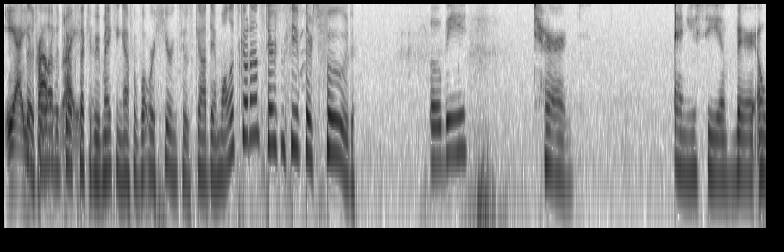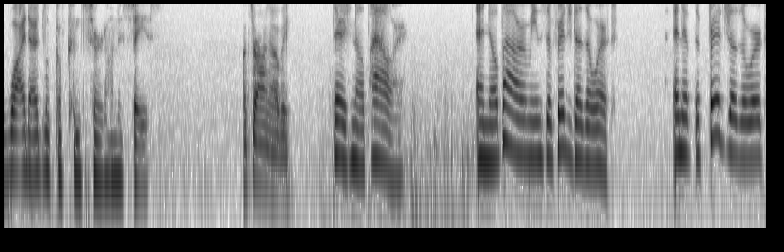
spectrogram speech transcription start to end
yeah, you're There's a lot of right. jokes I could be making off of what we're hearing through this goddamn wall. Let's go downstairs and see if there's food. Obi turns, and you see a very a wide-eyed look of concern on his face. What's wrong, Obi? There's no power. And no power means the fridge doesn't work. And if the fridge doesn't work,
